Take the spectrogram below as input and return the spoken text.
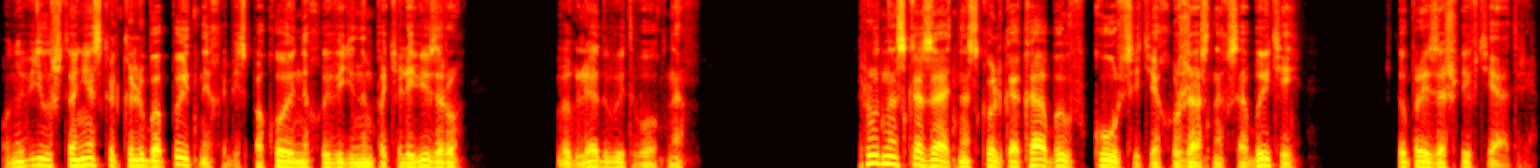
Он увидел, что несколько любопытных, обеспокоенных увиденным по телевизору, выглядывают в окна. Трудно сказать, насколько Ка был в курсе тех ужасных событий, что произошли в театре.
